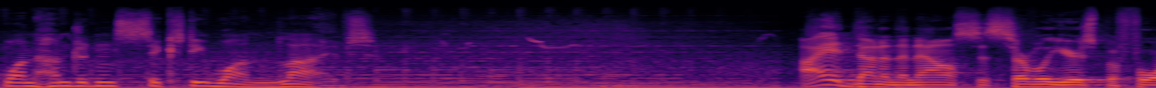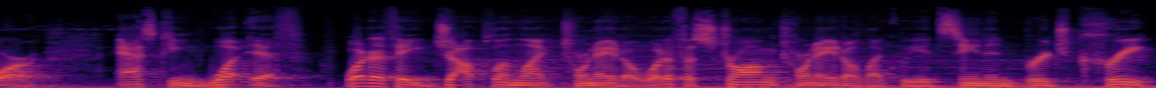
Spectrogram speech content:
161 lives. I had done an analysis several years before asking what if? What if a Joplin like tornado, what if a strong tornado like we had seen in Bridge Creek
